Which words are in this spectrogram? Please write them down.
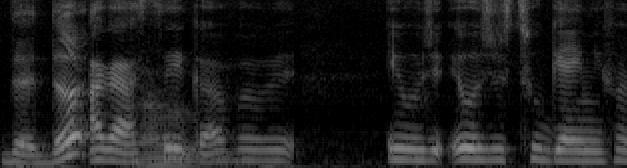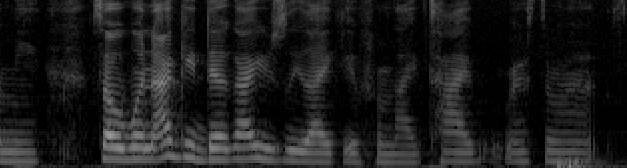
The duck. I got sick Oh. off of it. It was it was just too gamey for me. So when I get duck, I usually like it from like Thai restaurants.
